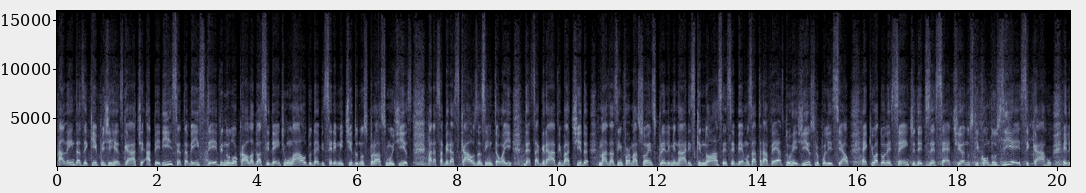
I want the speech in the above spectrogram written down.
Além das equipes de resgate, a perícia também esteve no local lá do acidente. Um laudo deve ser emitido nos próximos dias para saber as causas, então, aí dessa grave batida, mas as informações preliminares que nós recebemos através do registro policial é que o adolescente de 17 anos que conduzia esse carro, ele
